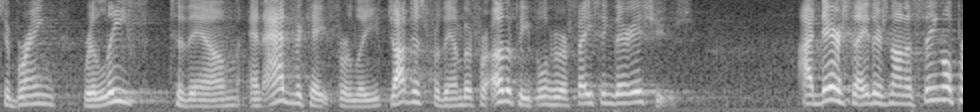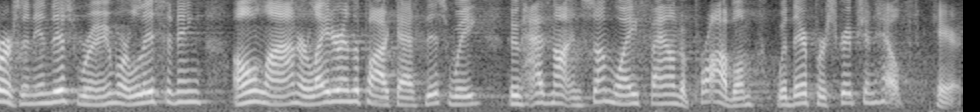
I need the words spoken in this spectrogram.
to bring relief to them and advocate for relief, not just for them, but for other people who are facing their issues? I dare say there's not a single person in this room or listening online or later in the podcast this week who has not in some way found a problem with their prescription health care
